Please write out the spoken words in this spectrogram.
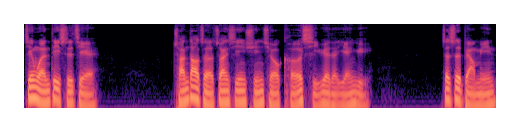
经文第十节。传道者专心寻求可喜悦的言语，这是表明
